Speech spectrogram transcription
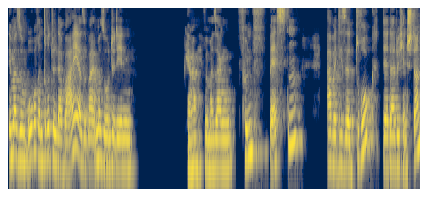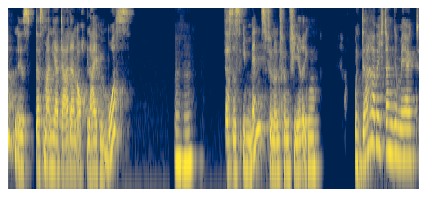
immer so im oberen Drittel dabei, also war immer so unter den, ja, ich würde mal sagen, fünf Besten. Aber dieser Druck, der dadurch entstanden ist, dass man ja da dann auch bleiben muss, mhm. das ist immens für einen Fünfjährigen. Und da habe ich dann gemerkt,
